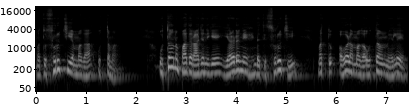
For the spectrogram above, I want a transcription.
ಮತ್ತು ಸುರುಚಿಯ ಮಗ ಉತ್ತಮ. ಉತ್ತಾನಪಾದ ರಾಜನಿಗೆ ಎರಡನೇ ಹೆಂಡತಿ ಸುರುಚಿ ಮತ್ತು ಅವಳ ಮಗ ಉತ್ತಮ ಮೇಲೆ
